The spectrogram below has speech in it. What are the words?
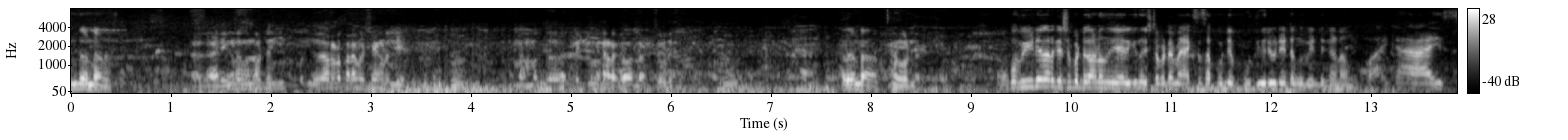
എന്തുകൊണ്ടാണ്? കാര്യങ്ങൾ മുന്നോട്ട് ഈ ഇതുപോലുള്ള പല വിഷയങ്ങളില്ലേ? നമുക്ക് ഒറ്റയ്ക്ക് ഇങ്ങനെ നടക്കാമല്ലോ അടിച്ചു. അതുകൊണ്ട്? അപ്പോൾ വീഡിയോ എല്ലാവർക്കും ഇഷ്ടപ്പെട്ട് കാണുമെന്ന് വിചാരിക്കുന്നു. ഇഷ്ടപ്പെട്ട മാക്സ് സപ്പോർട്ട് പുതിയൊരു വീഡിയോ ആയിട്ട് നമുക്ക് വീണ്ടും കാണാം. ബൈ ഗായ്സ്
